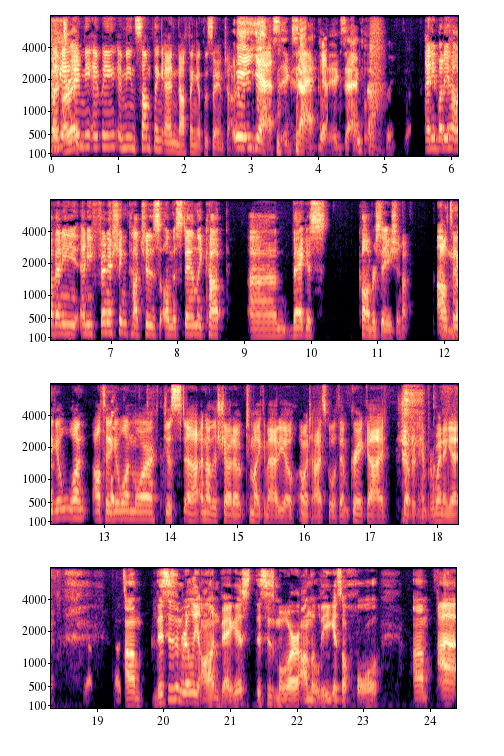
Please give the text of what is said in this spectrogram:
Like, it, right. it, mean, it, mean, it means something and nothing at the same time. Eh, yes, exactly, yeah, exactly. exactly. Anybody have any any finishing touches on the Stanley Cup um, Vegas conversation? Uh, I'll um, take it one. I'll take it one more. Just uh, another shout out to Mike Amadio. I went to high school with him. Great guy. Shout out to him for winning it. Yep. Um, this isn't really on Vegas. This is more on the league as a whole. Um, I,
